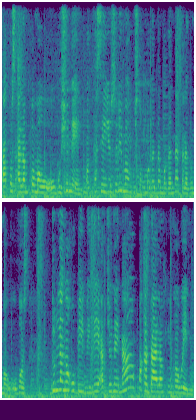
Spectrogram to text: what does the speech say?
tapos alam ko mauubos yun eh. Pag kasi usually mga gusto ko magandang maganda talaga mauubos. Doon lang ako bibili at yun ay napakadalang kong gawin.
